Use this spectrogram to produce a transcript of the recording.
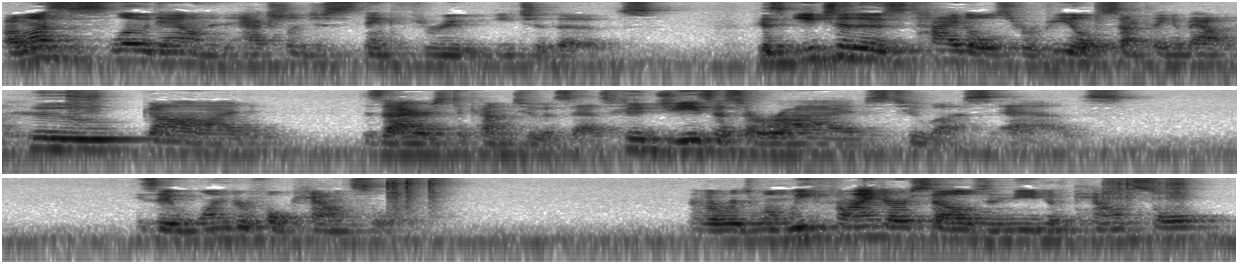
I want us to slow down and actually just think through each of those. Because each of those titles reveal something about who God desires to come to us as, who Jesus arrives to us as. He's a wonderful counselor. In other words, when we find ourselves in need of counsel,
